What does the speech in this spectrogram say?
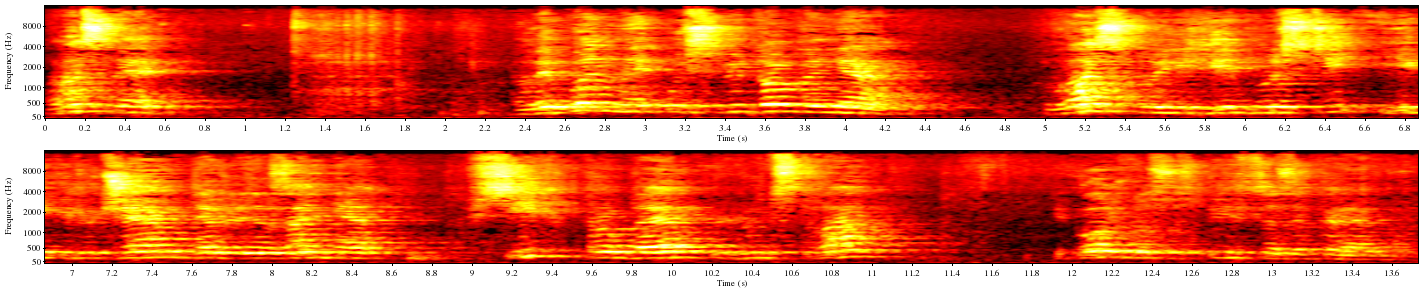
власне, глибинне усвідомлення власної гідності є ключем для розв'язання всіх проблем людства і кожного суспільства зокрема.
